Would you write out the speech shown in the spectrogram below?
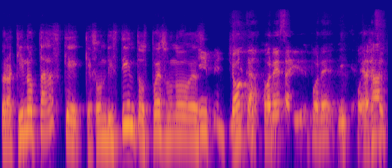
pero aquí notas que, que son distintos, pues uno es... Y, y chocan por esa. Por, e- por eso.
